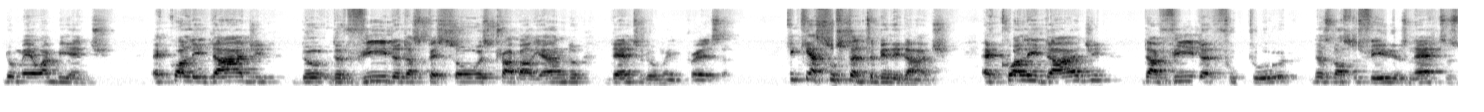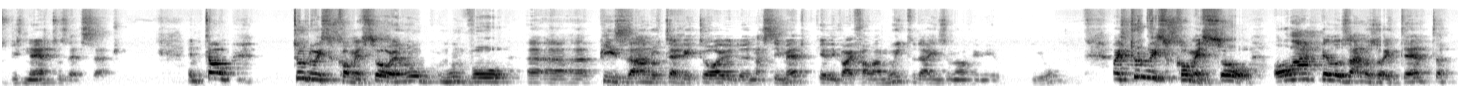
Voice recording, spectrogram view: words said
do meio ambiente. É qualidade do, da vida das pessoas trabalhando dentro de uma empresa. O que, que é sustentabilidade? É qualidade da vida futura dos nossos filhos, netos, bisnetos, etc. Então, tudo isso começou, eu não, não vou uh, uh, pisar no território de Nascimento, porque ele vai falar muito da ISO 9001, mas tudo isso começou lá pelos anos 80,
